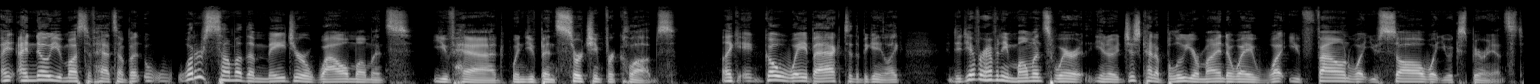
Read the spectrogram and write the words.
I, I know you must have had some, but what are some of the major wow moments you've had when you've been searching for clubs? Like go way back to the beginning. Like did you ever have any moments where you know it just kind of blew your mind away what you found, what you saw, what you experienced?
